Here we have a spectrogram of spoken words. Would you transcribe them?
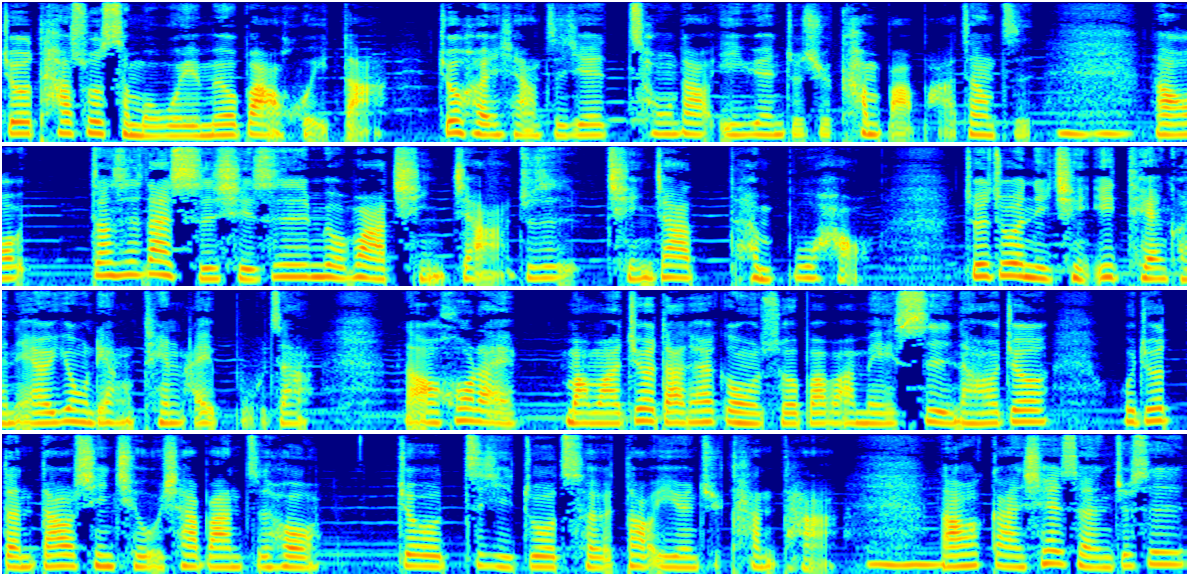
就他说什么，我也没有办法回答，就很想直接冲到医院就去看爸爸这样子。嗯、然后，但是在实习是没有办法请假，就是请假很不好，就是说你请一天，可能要用两天来补这样。然后后来妈妈就打电话跟我说爸爸没事，然后就我就等到星期五下班之后，就自己坐车到医院去看他。嗯、然后感谢神，就是。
